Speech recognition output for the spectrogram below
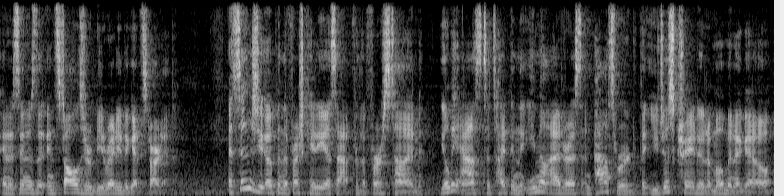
and as soon as it installs, you'll be ready to get started. As soon as you open the FreshKDS app for the first time, you'll be asked to type in the email address and password that you just created a moment ago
